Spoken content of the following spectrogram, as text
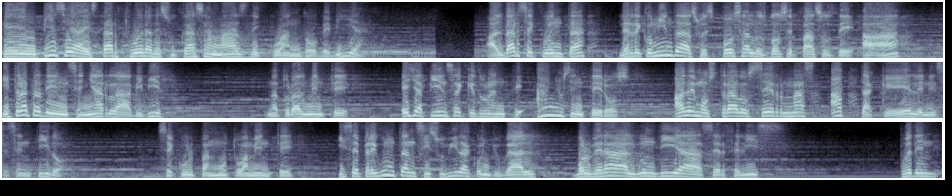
que empiece a estar fuera de su casa más de cuando bebía. Al darse cuenta, le recomienda a su esposa los 12 pasos de AA y trata de enseñarla a vivir. Naturalmente, ella piensa que durante años enteros ha demostrado ser más apta que él en ese sentido. Se culpan mutuamente y se preguntan si su vida conyugal volverá algún día a ser feliz. Pueden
